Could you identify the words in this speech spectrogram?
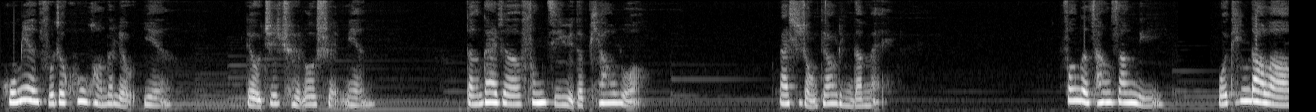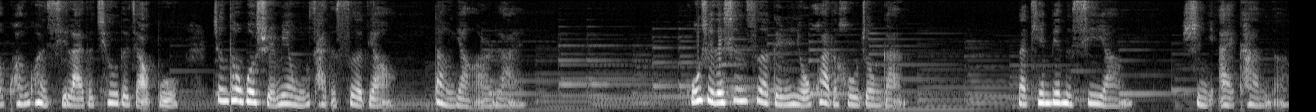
湖面浮着枯黄的柳叶，柳枝垂落水面，等待着风急雨的飘落。那是种凋零的美。风的沧桑里，我听到了款款袭来的秋的脚步，正透过水面五彩的色调荡漾而来。湖水的深色给人油画的厚重感。那天边的夕阳，是你爱看的。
